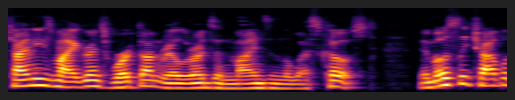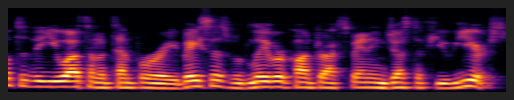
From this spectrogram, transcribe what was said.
Chinese migrants worked on railroads and mines in the West Coast. They mostly traveled to the U.S. on a temporary basis with labor contracts spanning just a few years.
